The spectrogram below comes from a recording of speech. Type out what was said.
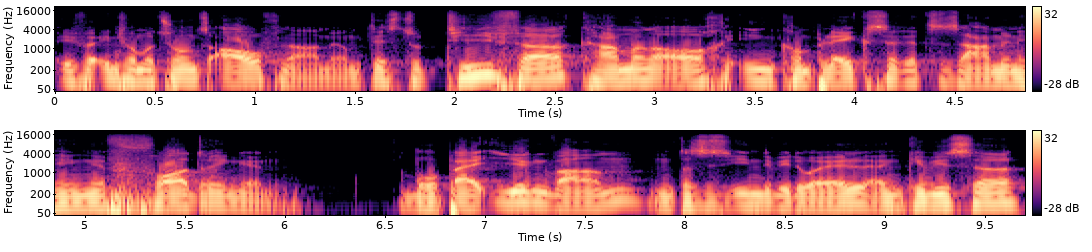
Informationsaufnahme und desto tiefer kann man auch in komplexere Zusammenhänge vordringen. Wobei irgendwann, und das ist individuell, ein gewisser,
